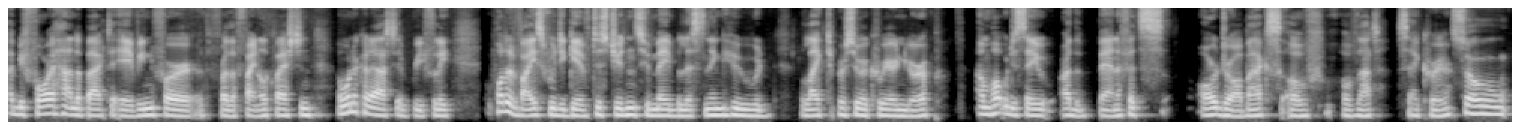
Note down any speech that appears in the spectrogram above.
uh, before I hand it back to Aoibhinn for for the final question, I wonder could I ask you briefly, what advice would you give to students who may be listening who would like to pursue a career in Europe, and what would you say are the benefits or drawbacks of of that said career? So,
